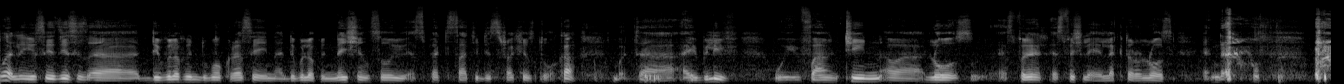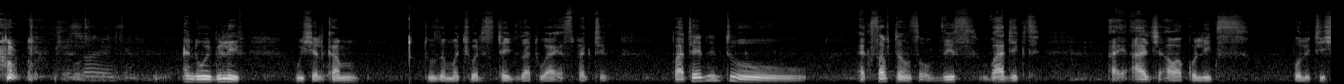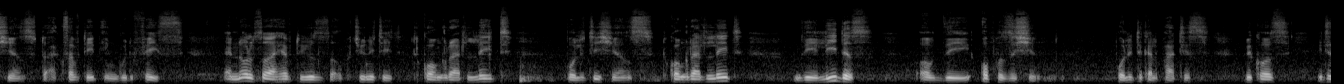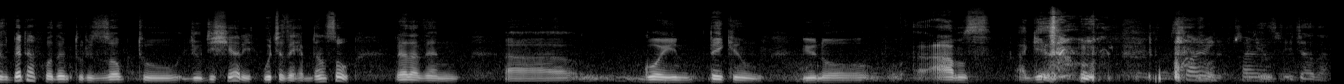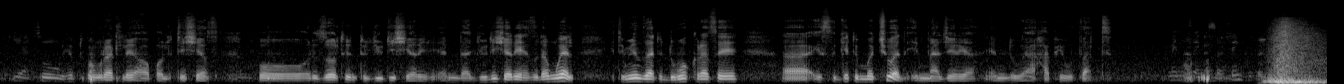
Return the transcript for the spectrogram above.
Well, you see, this is a developing democracy in a developing nation, so you expect such distractions to occur. But uh, I believe we fine tune our laws, especially electoral laws, and, and we believe we shall come to the mature stage that we are expecting. Pertaining to acceptance of this verdict, I urge our colleagues, politicians, to accept it in good faith. And also I have to use the opportunity to congratulate politicians, to congratulate the leaders of the opposition political parties, because it is better for them to resort to judiciary, which they have done so, rather than uh, going, taking, you know, arms against, sorry, sorry. against each other. Yeah. So we have to congratulate our politicians for resulting to judiciary, and the judiciary has done well. It means that democracy uh, is getting matured in Nigeria, and we are happy with that. Many thanks, sir. Thank you.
